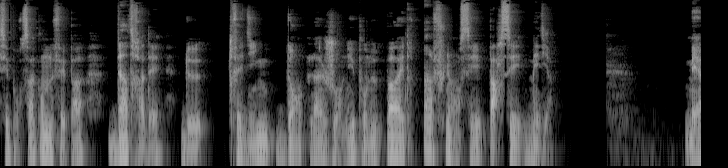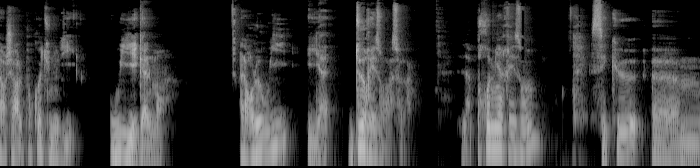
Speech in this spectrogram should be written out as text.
C'est pour ça qu'on ne fait pas d'intraday, de trading dans la journée pour ne pas être influencé par ces médias. Mais alors Gérald, pourquoi tu nous dis oui également? Alors le oui, il y a deux raisons à cela. La première raison, c'est que euh,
